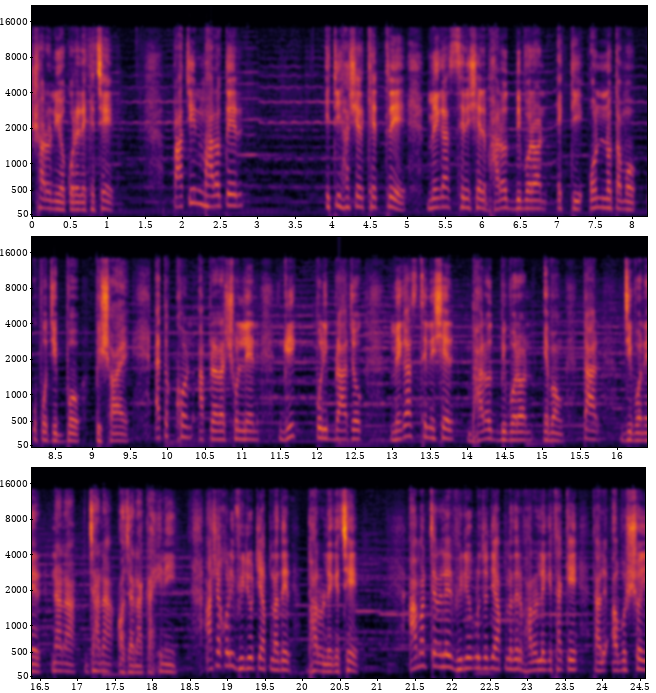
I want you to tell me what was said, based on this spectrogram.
স্মরণীয় করে রেখেছে। প্রাচীন ভারতের ইতিহাসের ক্ষেত্রে মেগাস্থিনিসের ভারত বিবরণ একটি অন্যতম উপজীব্য বিষয়। এতক্ষণ আপনারা শুনলেন গ্রিক পরিব্রাজক মেগাস্থিনিসের ভারত বিবরণ এবং তার জীবনের নানা জানা অজানা কাহিনী। আশা করি ভিডিওটি আপনাদের ভালো লেগেছে। আমার চ্যানেলের ভিডিওগুলো যদি আপনাদের ভালো লেগে থাকে, তাহলে অবশ্যই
